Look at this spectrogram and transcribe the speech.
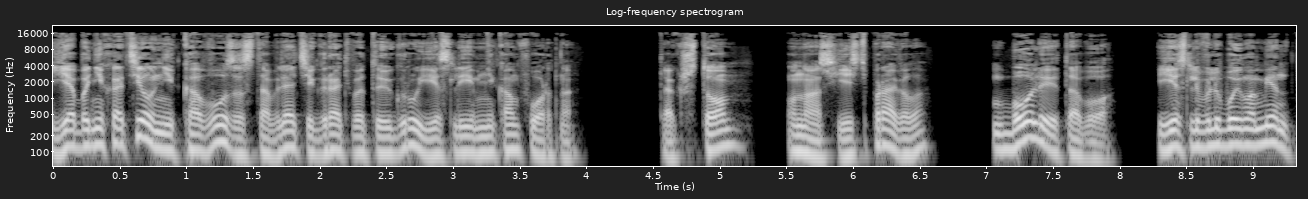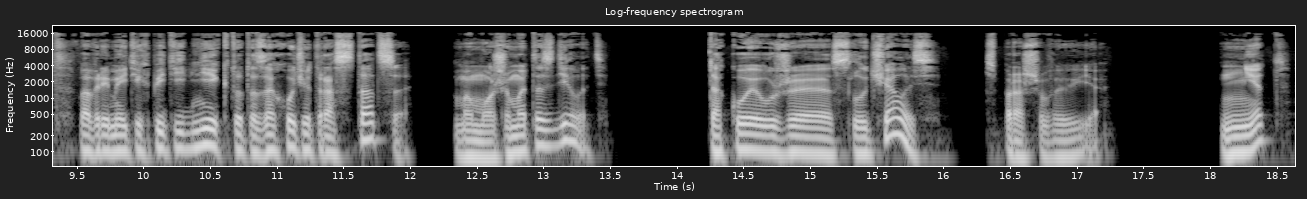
«Я бы не хотел никого заставлять играть в эту игру, если им некомфортно. Так что у нас есть правила. Более того, если в любой момент во время этих пяти дней кто-то захочет расстаться, мы можем это сделать». «Такое уже случалось?» — спрашиваю я. «Нет,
